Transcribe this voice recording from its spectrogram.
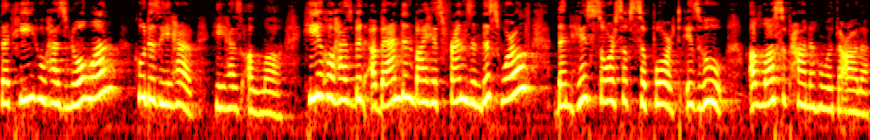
that he who has no one, who does he have? He has Allah. He who has been abandoned by his friends in this world, then his source of support is who? Allah subhanahu wa ta'ala.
